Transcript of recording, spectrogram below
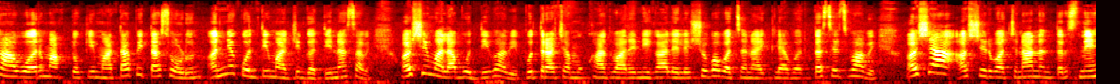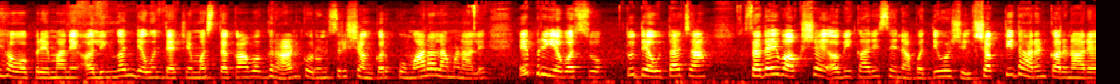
हा वर मागतो की माता पिता सोडून अन्य कोणती माझी गती नसावी अशी मला बुद्धी व्हावी. पुत्राच्या मुखाद्वारे निघालेले शुभवचन ऐकल्यावर तसेच व्हावे. अशा आशीर्वचनानंतर स्नेह व प्रेमाने अलिंगन देऊन त्याचे मस्तकावर घ्राण करून श्री शंकर कुमाराला म्हणाले हे प्रिय वत्सो तू देवताचा सदैव अक्षय अविकारी सेनापती होशील. शक्ती धारण करणाऱ्या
